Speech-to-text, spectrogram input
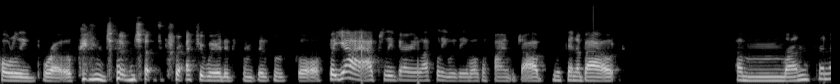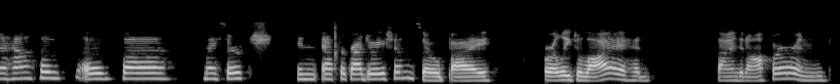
totally broke and just graduated from business school. But yeah, I actually very luckily was able to find a job within about a month and a half of of uh, my search in after graduation. So by early July, I had signed an offer, and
